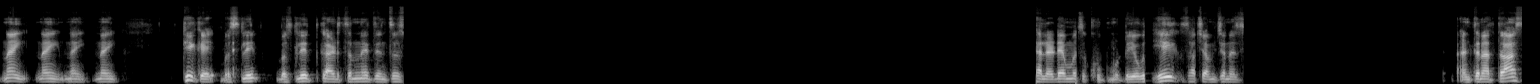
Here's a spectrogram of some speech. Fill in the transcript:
नाही नाही नाही नाही. ठीक आहे बसलेत बसलेत काय अडचण नाही त्यांचं ह्या लढ्यामध्ये खूप मोठं योग हे आमच्या नजर आणि त्यांना त्रास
